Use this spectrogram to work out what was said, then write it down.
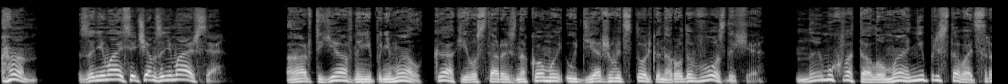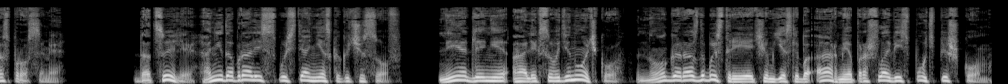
занимайся, чем занимаешься». Арт явно не понимал, как его старый знакомый удерживает столько народа в воздухе, но ему хватало ума не приставать с расспросами. До цели они добрались спустя несколько часов, Медленнее Алекса в одиночку, но гораздо быстрее, чем если бы армия прошла весь путь пешком.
